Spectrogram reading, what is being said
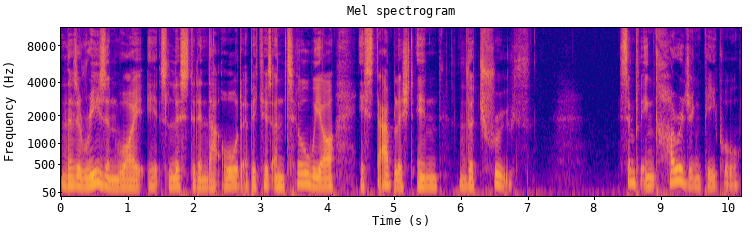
there's a reason why it's listed in that order because until we are established in the truth, simply encouraging people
